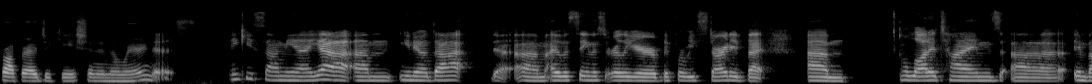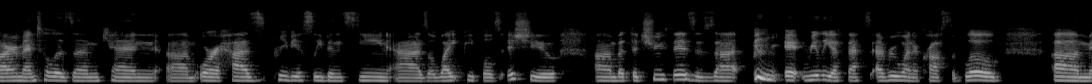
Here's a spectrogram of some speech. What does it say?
proper education and awareness. Thank you, Samia. Yeah, um, you know that um, I was saying this earlier before we started, but um, a lot of times uh, environmentalism can um, or has previously been seen as a white people's issue um, but the truth is is that it really affects everyone across the globe um,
